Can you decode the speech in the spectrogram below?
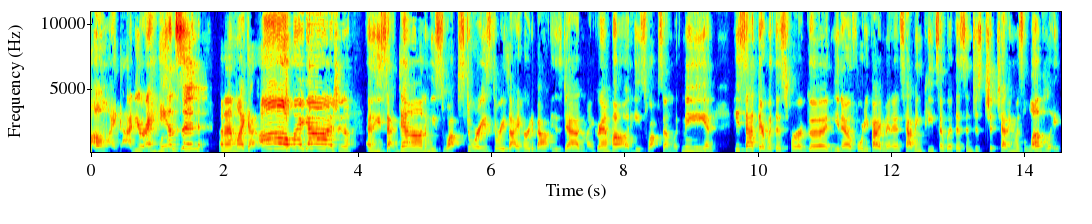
oh my god you're a hanson? And i'm like oh my gosh you know. And he sat down and we swapped stories stories i heard about his dad and my grandpa and he swapped some with me. And he sat there with us for a good, you know, 45 minutes having pizza with us and just chit chatting was lovely.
